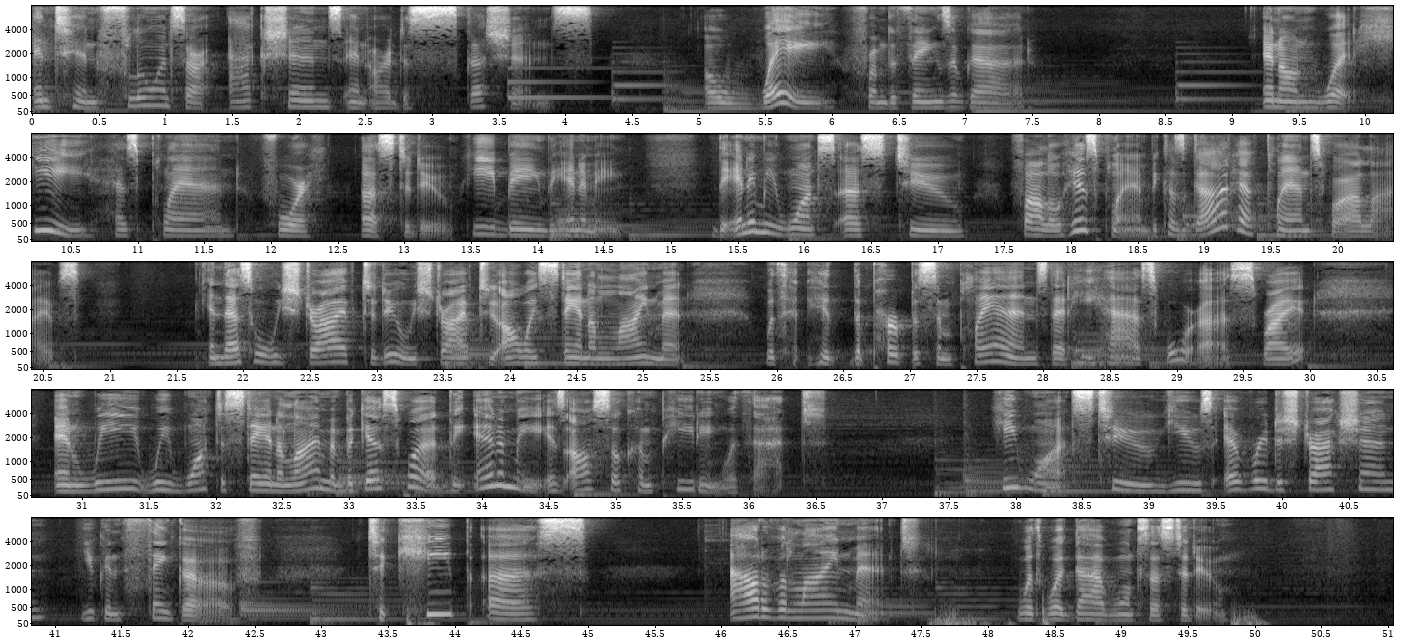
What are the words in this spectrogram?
and to influence our actions and our discussions away from the things of God and on what He has planned for us to do, He being the enemy. The enemy wants us to follow His plan because God have plans for our lives. And that's what we strive to do. We strive to always stay in alignment with his, the purpose and plans that he has for us, right? And we we want to stay in alignment, but guess what? The enemy is also competing with that. He wants to use every distraction you can think of to keep us out of alignment with what God wants us to do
